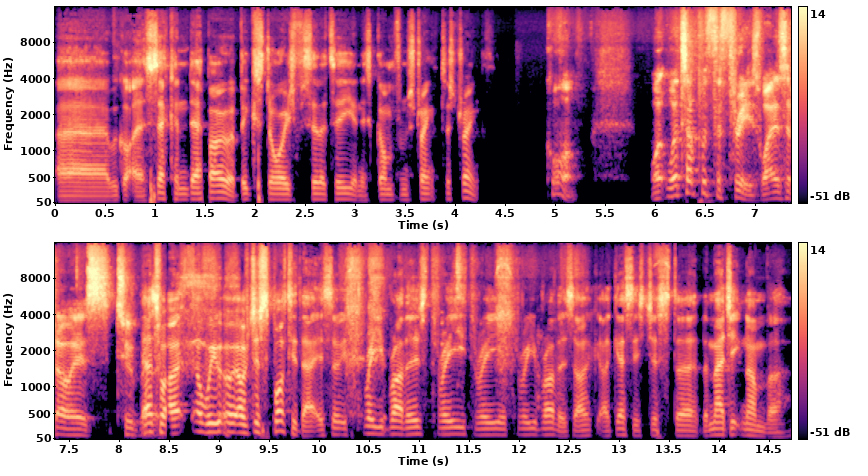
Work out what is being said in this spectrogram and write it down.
Uh, we've got a second depot, a big storage facility, and it's gone from strength to strength. Cool. What, what's up with the threes? Why is it always two? Brothers? That's why I, we, uh, I've just spotted that. So it's three brothers, three, three, three brothers. I, I guess it's just uh, the magic number.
